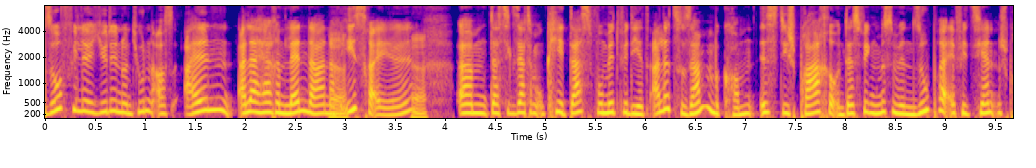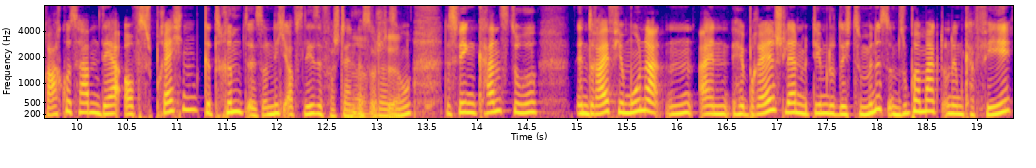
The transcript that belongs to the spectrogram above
so viele Jüdinnen und Juden aus allen aller Herren Länder nach Ja. Israel, Ja. ähm, dass sie gesagt haben, okay, das, womit wir die jetzt alle zusammenbekommen, ist die Sprache und deswegen müssen wir einen super effizienten Sprachkurs haben, der aufs Sprechen getrimmt ist und nicht aufs Leseverständnis Ja, oder so. Deswegen kannst du in drei, vier Monaten ein Hebräisch lernen, mit dem du dich zumindest im Supermarkt und im Café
